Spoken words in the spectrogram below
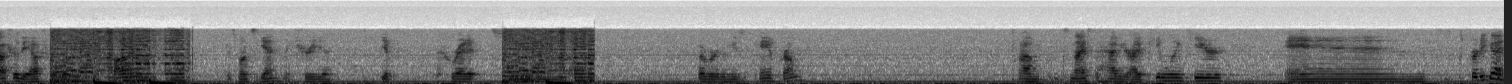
Outro. The outro was fine. Just once again, make sure you give credit to whoever the music came from. Um, it's nice to have your IP link here, and it's pretty good.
